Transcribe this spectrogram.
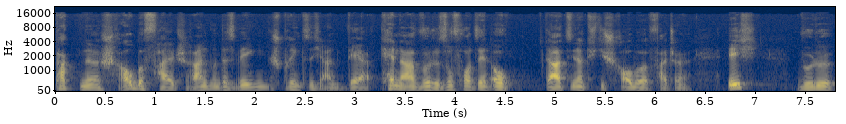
packt eine Schraube falsch ran und deswegen springt es nicht an. Der Kenner würde sofort sehen, oh, da hat sie natürlich die Schraube falsch ran. Ich würde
